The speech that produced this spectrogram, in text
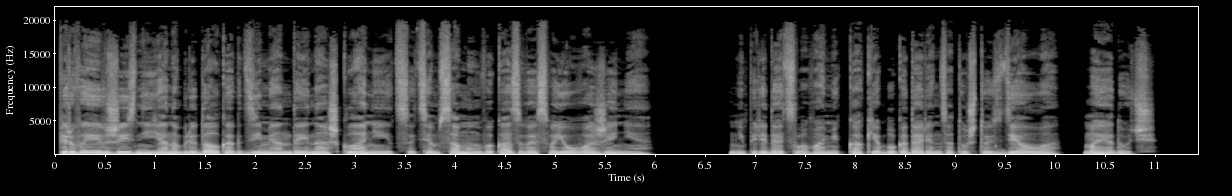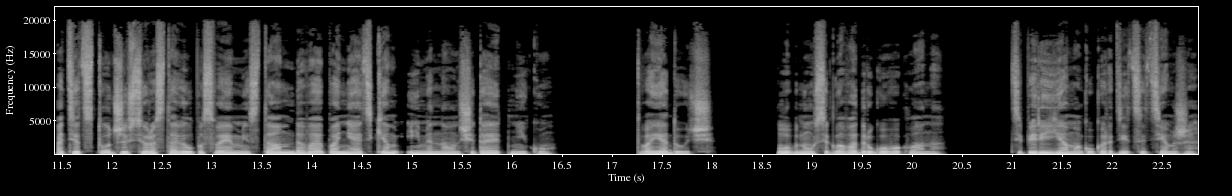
Впервые в жизни я наблюдал, как Димиан Дейнаш кланяется, тем самым выказывая свое уважение. Не передать словами, как я благодарен за то, что сделала моя дочь. Отец тут же все расставил по своим местам, давая понять, кем именно он считает Нику. «Твоя дочь», — улыбнулся глава другого клана. «Теперь и я могу гордиться тем же.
